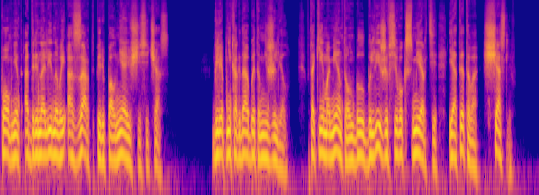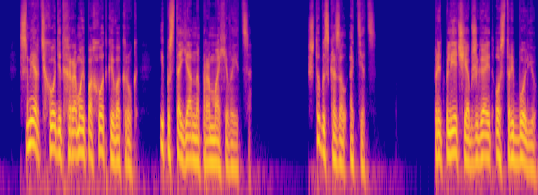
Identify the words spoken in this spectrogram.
помнит адреналиновый азарт, переполняющий сейчас. Глеб никогда об этом не жалел. В такие моменты он был ближе всего к смерти и от этого счастлив. Смерть ходит хромой походкой вокруг и постоянно промахивается. Что бы сказал отец? Предплечье обжигает острой болью.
